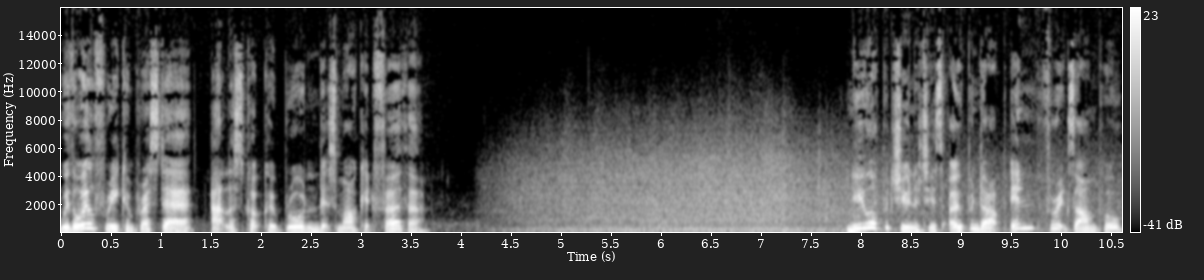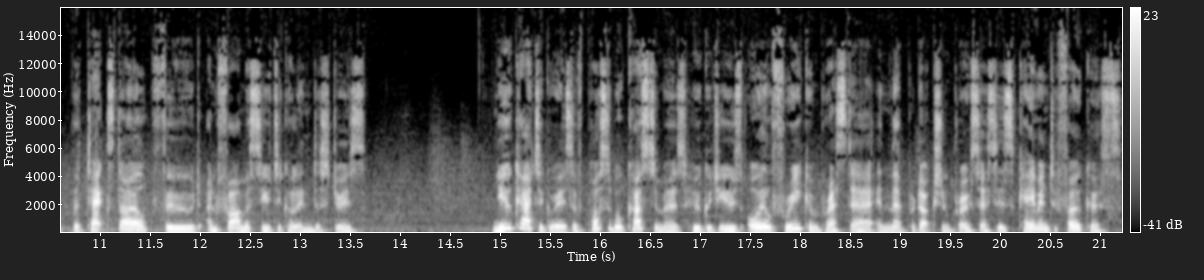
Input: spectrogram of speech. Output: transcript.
With oil free compressed air, Atlas Copco broadened its market further. New opportunities opened up in, for example, the textile, food, and pharmaceutical industries. New categories of possible customers who could use oil free compressed air in their production processes came into focus.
